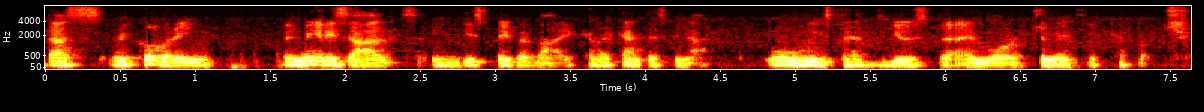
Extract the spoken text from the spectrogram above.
thus recovering the main result in this paper by Cavalcante Espinar, who instead used a more geometric approach.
